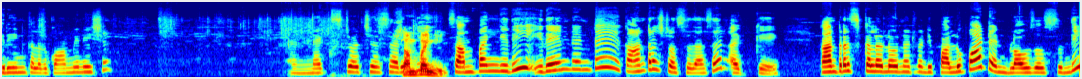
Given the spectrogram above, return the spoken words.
green colour combination. And next వచ్చేసరికి సంపంగి. సంపంగిది. ఇదేంటంటే కాంట్రాస్ట్ వస్తుందా సార్? ఓకే కాంట్రాస్ట్ కలర్లో ఉన్నటువంటి పళ్ళు పాట్ అండ్ బ్లౌజ్ వస్తుంది.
